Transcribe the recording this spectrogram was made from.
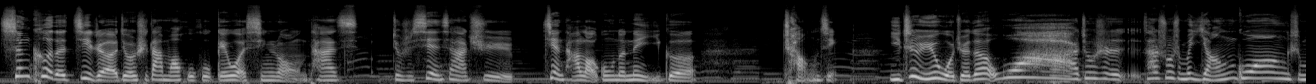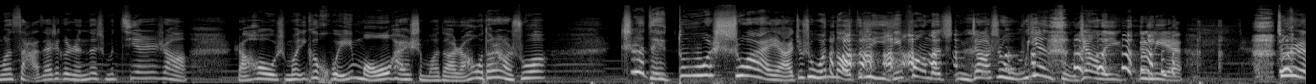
深刻的记着，就是大猫虎虎给我形容她就是线下去见她老公的那一个场景，以至于我觉得哇，就是他说什么阳光什么洒在这个人的什么肩上，然后什么一个回眸还是什么的，然后我当时想说。这得多帅呀！就是我脑子里已经放的，你知道是吴彦祖这样的一个脸，就是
